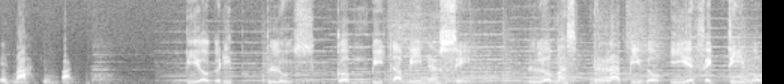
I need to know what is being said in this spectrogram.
es más que un banco. Biogrip Plus con vitamina C. Lo más rápido y efectivo.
